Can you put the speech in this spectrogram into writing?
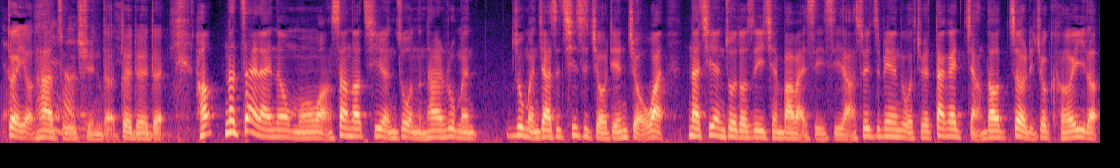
的，对，有它的族群的，对对对。好，那再来呢，我们往上到七人座呢，它的入门。入门价是七十九点九万，那七人座都是一千八百 CC 啦，所以这边我觉得大概讲到这里就可以了。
